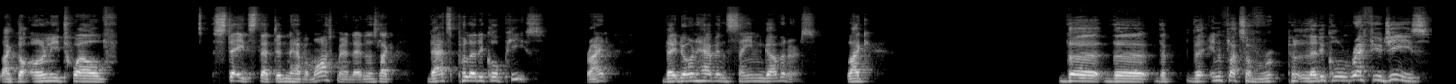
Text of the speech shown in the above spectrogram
like the only twelve states that didn't have a mask mandate, and it's like that's political peace, right? They don't have insane governors. Like the the the the influx of r- political refugees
